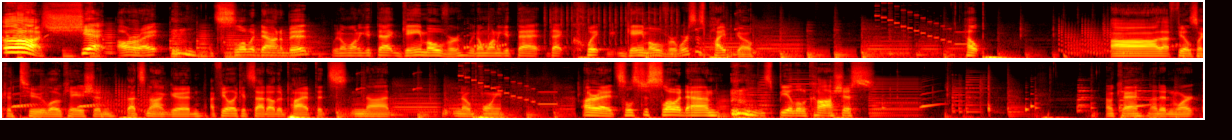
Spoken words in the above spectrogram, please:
Oh, shit. All right. Let's slow it down a bit. We don't want to get that game over. We don't want to get that, that quick game over. Where's this pipe go? Help. Ah, uh, that feels like a two location. That's not good. I feel like it's that other pipe that's not... No point. Alright, so let's just slow it down. let's be a little cautious. Okay, that didn't work.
